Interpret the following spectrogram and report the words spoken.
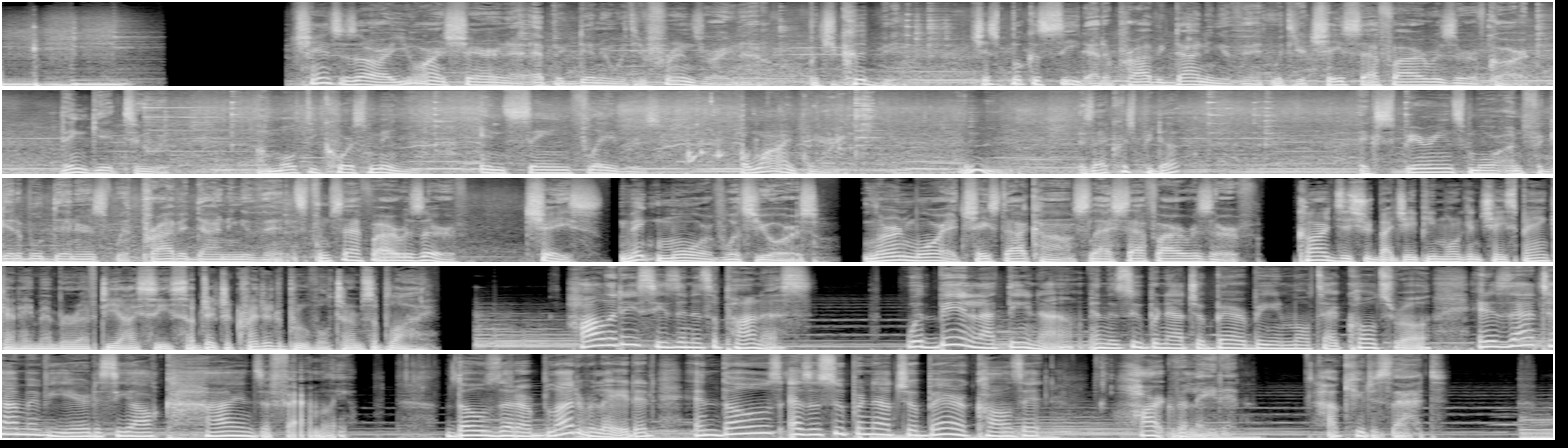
Chances are you aren't sharing an epic dinner with your friends right now, but you could be. Just book a seat at a private dining event with your Chase Sapphire Reserve card. Then get to it. A multi course menu, insane flavors, a wine pairing. Ooh, is that crispy duck? Experience more unforgettable dinners with private dining events from Sapphire Reserve. Chase, make more of what's yours. Learn more at chase.com slash sapphire reserve. Cards issued by JP Morgan Chase Bank and a member FDIC, subject to credit approval. Terms apply. Holiday season is upon us. With being Latina and the supernatural bear being multicultural, it is that time of year to see all kinds of family. Those that are blood related, and those, as a supernatural bear calls it, heart related. How cute is that?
